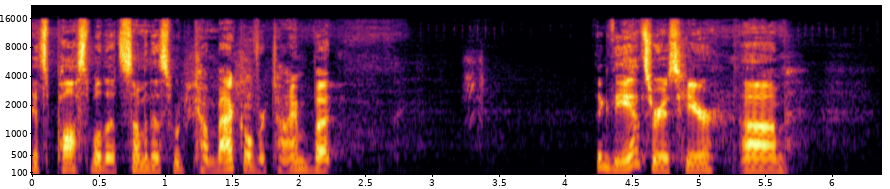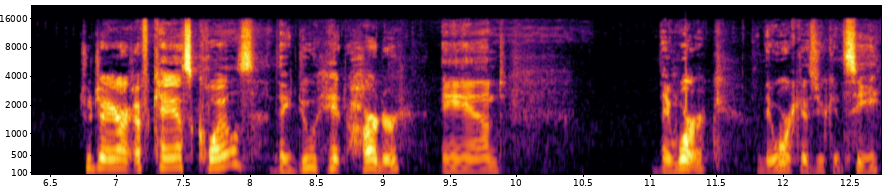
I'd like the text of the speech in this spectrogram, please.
It's possible that some of this would come back over time, but I think the answer is here. Um, 2GR FKS coils, they do hit harder, and they work. They work, as you can see,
